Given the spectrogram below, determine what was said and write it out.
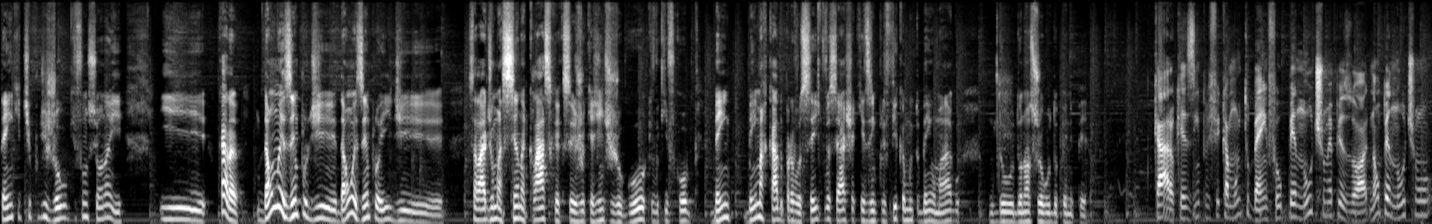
tem, que tipo de jogo que funciona aí. E, cara, dá um exemplo de. Dá um exemplo aí de. Sei lá, de uma cena clássica que, você, que a gente jogou, que, que ficou bem, bem marcado para você e que você acha que exemplifica muito bem o mago do, do nosso jogo do PNP. Cara, o que exemplifica muito bem foi o penúltimo episódio, não penúltimo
